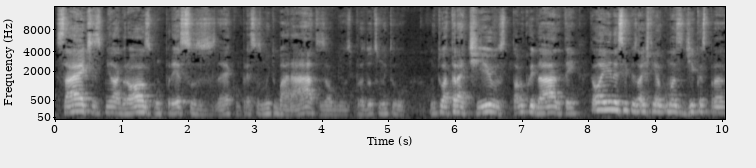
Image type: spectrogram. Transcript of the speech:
sites milagrosos com preços, né, com preços muito baratos, alguns produtos muito muito atrativos. Tome cuidado, tem. Então aí nesse episódio tem algumas dicas para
